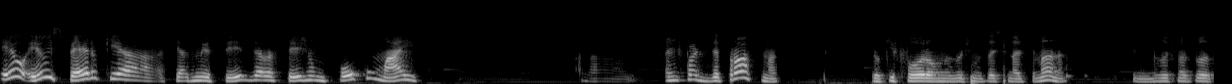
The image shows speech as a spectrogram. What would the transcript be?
eu, eu espero que, a, que as Mercedes elas estejam um pouco mais, a gente pode dizer, próximas do que foram nos últimos dois finais de semana, nas últimas duas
